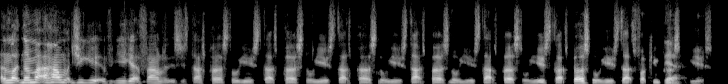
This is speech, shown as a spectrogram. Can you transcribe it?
and like no matter how much you get, you get found with, it's just that's personal use, that's personal use, that's personal use, that's personal use, that's personal use, that's personal use, that's fucking Yeah. use.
